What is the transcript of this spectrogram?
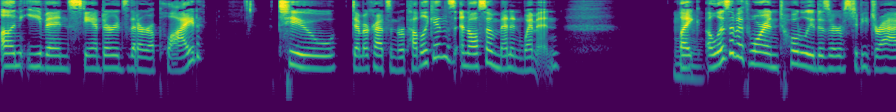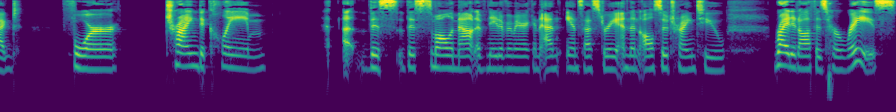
uneven standards that are applied to Democrats and Republicans and also men and women. Like mm-hmm. Elizabeth Warren totally deserves to be dragged for trying to claim uh, this this small amount of Native American an- ancestry and then also trying to write it off as her race.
